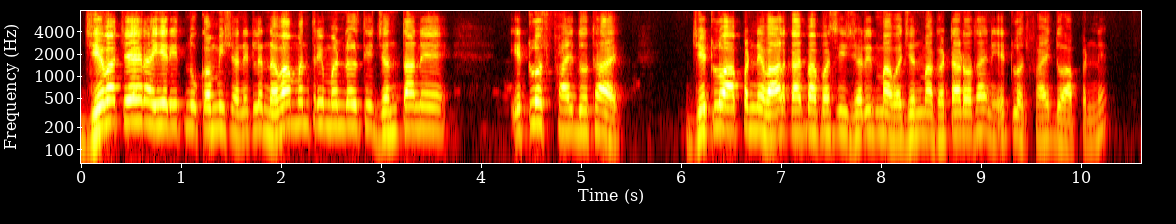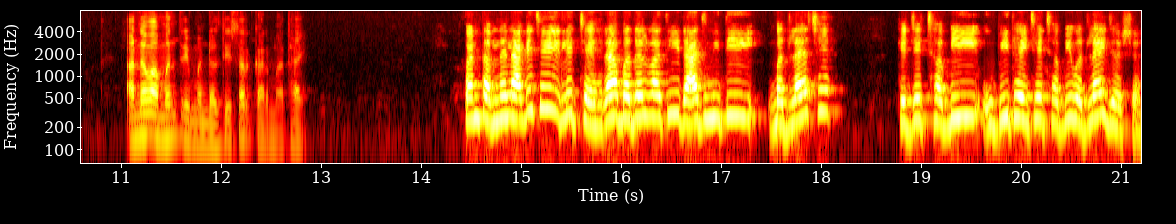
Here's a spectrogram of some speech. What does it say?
જેવા ચહેરા એ રીતનું કમિશન, એટલે નવા મંત્રીમંડળથી જનતાને એટલો જ ફાયદો થાય, જેટલો આપણને વાળ કાપ્યા પછી શરીરમાં વજનમાં ઘટાડો થાય ને એટલો જ ફાયદો આપણને આ નવા મંત્રીમંડળથી સરકારમાં થાય. પણ તમને લાગે છે એટલે ચહેરા બદલવાથી રાજનીતિ બદલાય છે? કે જે છબી ઊભી થઈ છે છબી બદલાઈ જશે?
